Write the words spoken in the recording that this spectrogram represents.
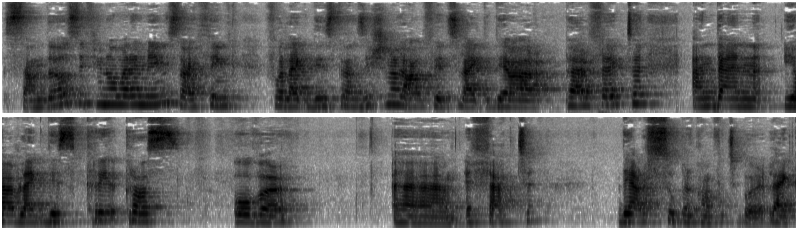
sandals, if you know what I mean. So I think for like these transitional outfits, like they are perfect. And then you have like this cross over um, effect. They are super comfortable. Like,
